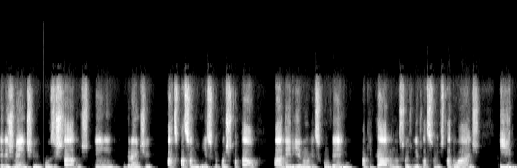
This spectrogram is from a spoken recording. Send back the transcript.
Felizmente, os estados, em grande participação no início, depois total, aderiram a esse convênio, aplicaram nas suas legislações estaduais e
